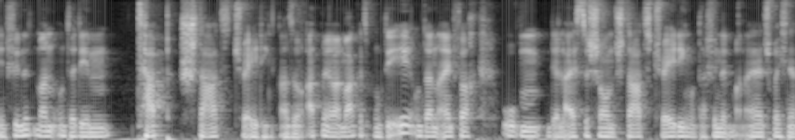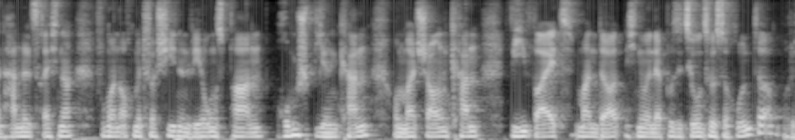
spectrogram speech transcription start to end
Den findet man unter dem Tab Start Trading, also admiralmarkets.de und dann einfach oben in der Leiste schauen Start Trading. Und da findet man einen entsprechenden Handelsrechner, wo man auch mit verschiedenen Währungspaaren rumspielen kann und mal schauen kann, wie weit man dort nicht nur in der Positionsgröße runter oder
